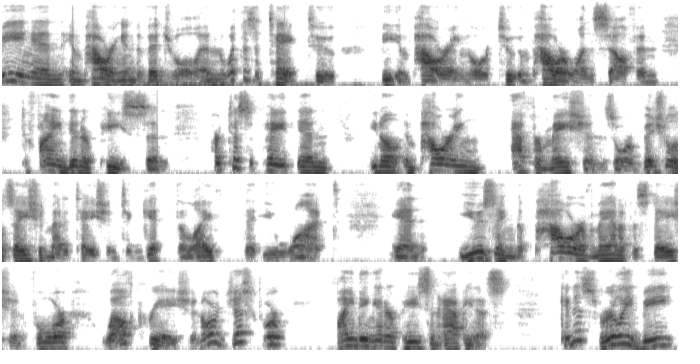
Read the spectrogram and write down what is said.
being an empowering individual and what does it take to be empowering or to empower oneself and to find inner peace and participate in you know empowering affirmations or visualization meditation to get the life that you want and using the power of manifestation for wealth creation or just for finding inner peace and happiness? Can this really be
